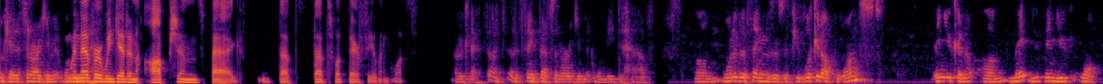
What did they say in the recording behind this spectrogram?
Okay, that's an argument. we'll Whenever we get an options bag, that's that's what their feeling was. Okay, I, th- I think that's an argument we'll need to have. Um, one of the things is if you look it up once, then you can, um, make, then you, well,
